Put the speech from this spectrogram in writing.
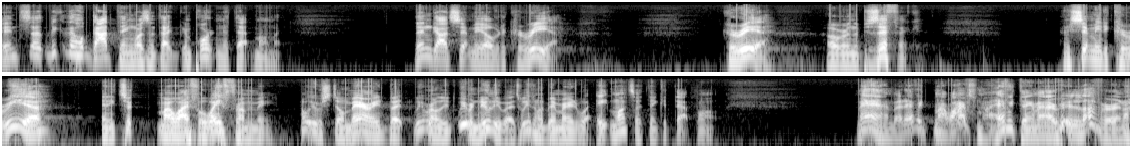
And so the whole God thing wasn't that important at that moment. Then God sent me over to Korea. Korea, over in the Pacific. And he sent me to Korea and he took my wife away from me. Well, we were still married, but we were only we were newlyweds. We'd only been married what eight months, I think, at that point. Man, but every my wife's my everything. Man, I really love her, and I,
